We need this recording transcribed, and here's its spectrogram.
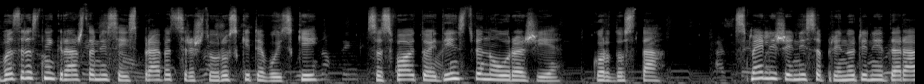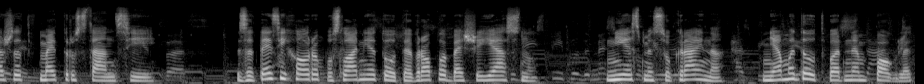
Възрастни граждани се изправят срещу руските войски със своето единствено оръжие – гордостта. Смели жени са принудени да раждат в метростанции. За тези хора посланието от Европа беше ясно – ние сме с Украина. Няма да отвърнем поглед.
